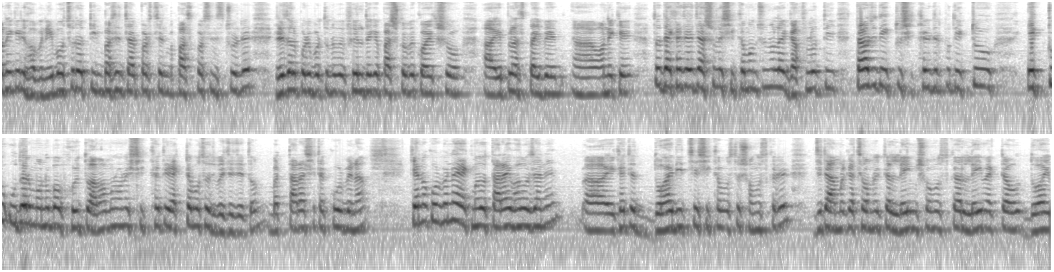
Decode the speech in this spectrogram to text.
অনেকেরই হবে না। এবছরও তিন পার্সেন্ট চার পার্সেন্ট বা পাঁচ পার্সেন্ট স্টুডেন্টের রেজাল্ট পরিবর্তন হবে ফেল থেকে পাস করবে কয়েকশো এ প্লাস পাইবে অনেকে। তো দেখা যায় যে আসলে শিক্ষা মন্ত্রণালয় গাফলতি, তারা যদি একটু শিক্ষার্থীদের প্রতি একটু একটু উদার মনোভাব হইতো, আমার মনে হয় শিক্ষার্থীর একটা বছর বেঁচে যেত বাট তারা সেটা করবে না। কেন করবে না? একমাত্র তারাই ভালো জানে। এক্ষেত্রে দোহাই দিচ্ছে শিক্ষা ব্যবস্থা সংস্কারের, যেটা আমার কাছে অনেকটা লেম সংস্কার লেম একটা দোহাই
